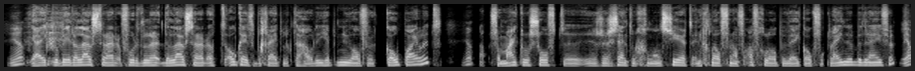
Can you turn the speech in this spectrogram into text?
Ja, ja ik probeer de luisteraar, voor de, de luisteraar het ook even begrijpelijk te houden. Je hebt het nu over Copilot. Ja. Nou, van Microsoft uh, is recentelijk gelanceerd. En ik geloof vanaf afgelopen week ook voor kleinere bedrijven. Ja.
